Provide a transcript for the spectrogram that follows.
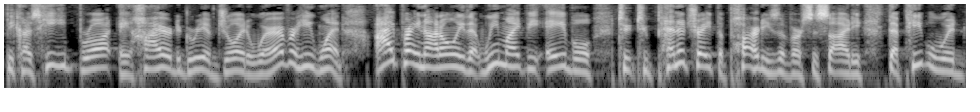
Because he brought a higher degree of joy to wherever he went. I pray not only that we might be able to, to penetrate the parties of our society, that people would,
